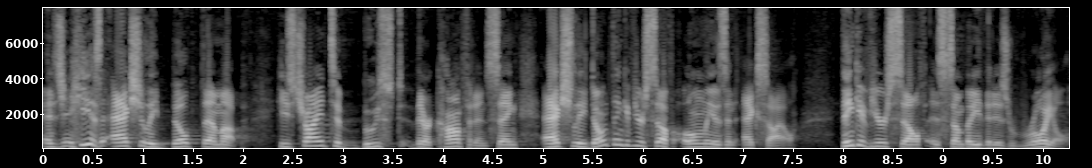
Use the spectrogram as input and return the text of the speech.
and he has actually built them up. He's trying to boost their confidence, saying, actually, don't think of yourself only as an exile. Think of yourself as somebody that is royal.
